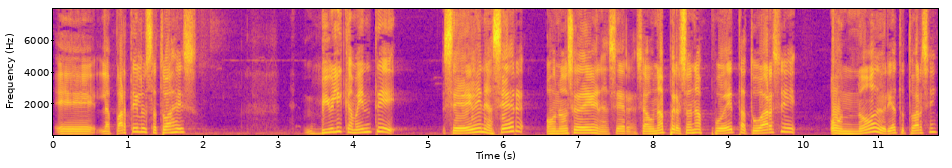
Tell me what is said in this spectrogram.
Eh, la parte de los tatuajes, bíblicamente, ¿se deben hacer o no se deben hacer? O sea, una persona puede tatuarse o no debería tatuarse,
